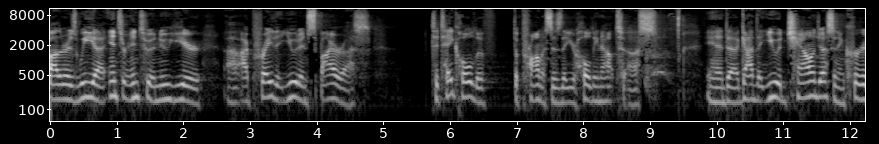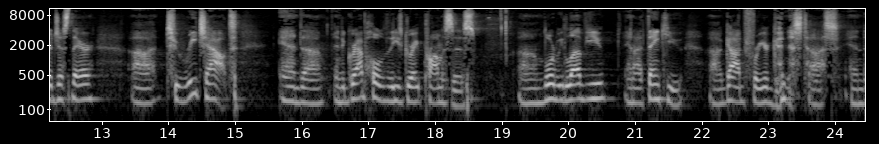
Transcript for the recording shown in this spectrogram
Father, as we uh, enter into a new year, uh, I pray that you would inspire us to take hold of the promises that you're holding out to us. And uh, God, that you would challenge us and encourage us there uh, to reach out and, uh, and to grab hold of these great promises. Um, Lord, we love you, and I thank you, uh, God, for your goodness to us and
